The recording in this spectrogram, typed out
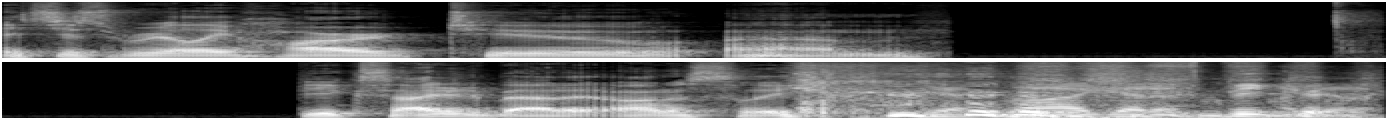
it's just really hard to um, be excited about it. Honestly, Yeah, no, I get it. Because get it.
